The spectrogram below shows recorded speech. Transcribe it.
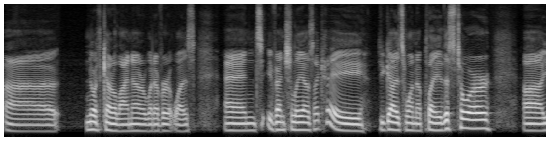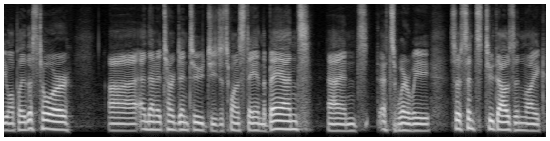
uh, North Carolina or whatever it was. And eventually, I was like, "Hey, you guys want to play this tour? Uh, you want to play this tour?" Uh, and then it turned into, "Do you just want to stay in the band?" And that's where we. So since 2000, like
